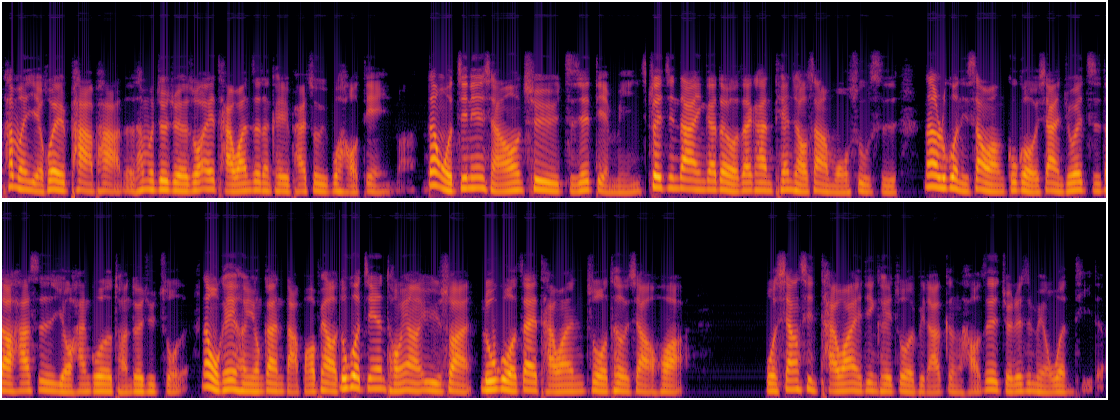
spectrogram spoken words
他们也会怕怕的。他们就觉得说，哎，台湾真的可以拍出一部好电影吗？但我今天想要去直接点名，最近大家应该都有在看《天桥上的魔术师》。那如果你上网 Google 一下，你就会知道它是由韩国的团队去做的。那我可以很勇敢打包票，如果今天同样的预算，如果在台湾做特效，话，我相信台湾一定可以做的比他更好，这个绝对是没有问题的。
